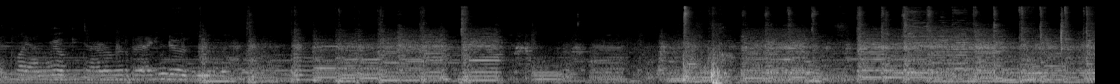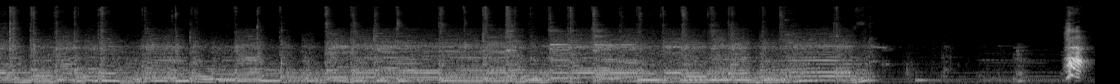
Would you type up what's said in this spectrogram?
I play on real guitar a little bit. I can do it a little bit. Ha!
